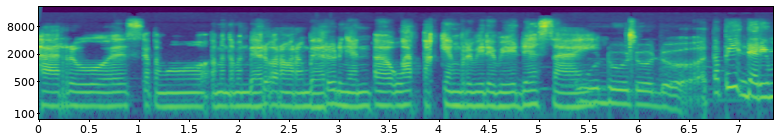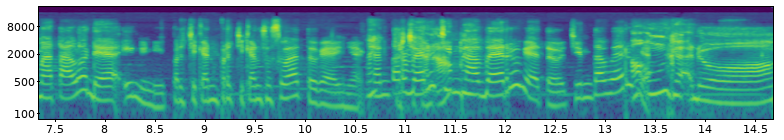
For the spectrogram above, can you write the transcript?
harus ketemu teman-teman baru, orang-orang baru dengan eh, watak yang berbeda-beda, say. Waduh, duh, duh. Tapi dari mata lo ada ini nih, percikan-percikan sesuatu kayaknya. Eh, Kantor percikan baru apa cinta ya? baru gak tuh? Cinta baru Oh gak? enggak dong,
